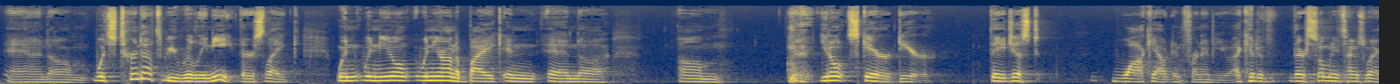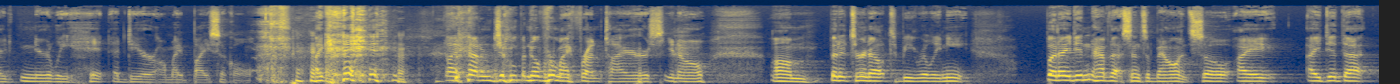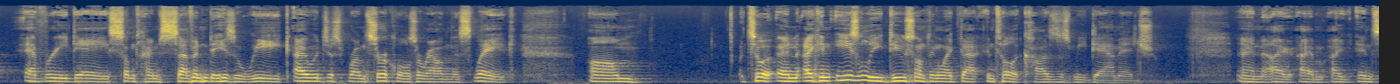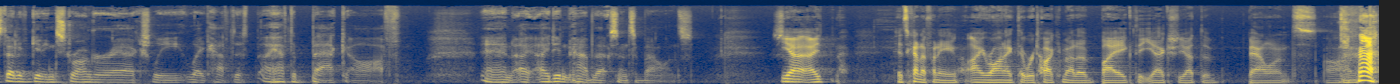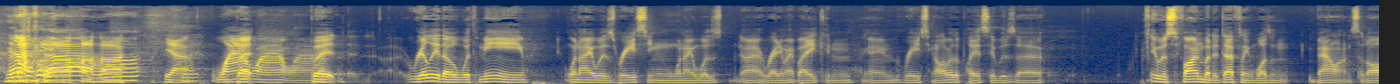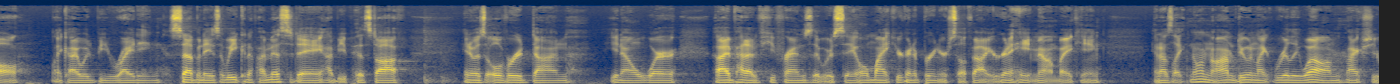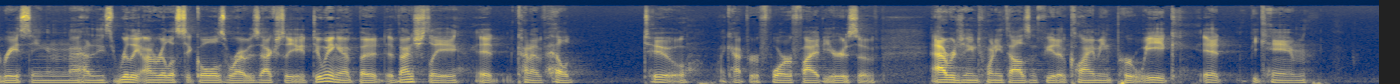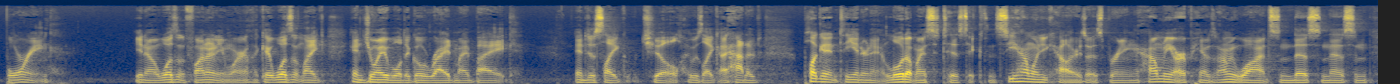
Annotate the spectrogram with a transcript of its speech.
And um, which turned out to be really neat. There's like when when you don't when you're on a bike and and uh, um, you don't scare deer. They just walk out in front of you. I could have. There's so many times when I nearly hit a deer on my bicycle. like I had him jumping over my front tires, you know. Um, but it turned out to be really neat. But I didn't have that sense of balance, so I I did that every day, sometimes seven days a week. I would just run circles around this lake. Um, so and I can easily do something like that until it causes me damage and I, I'm, I instead of getting stronger, I actually like have to I have to back off, and I, I didn't have that sense of balance. Yeah, I. It's kind of funny, ironic that we're talking about a bike that you actually have to balance on. yeah. Wow, but, wow, wow. But really, though, with me, when I was racing, when I was uh, riding my bike and, and racing all over the place, it was uh, it was fun, but it definitely wasn't balanced at all. Like I would be writing seven days a week, and if I missed a day, I'd be pissed off, and it was overdone. You know, where I've had a few friends that would say, "Oh, Mike, you're going to burn yourself out. You're going to hate mountain biking." And I was like, no, I'm not. I'm doing like really well. I'm actually racing, and I had these really unrealistic goals where I was actually doing it, but eventually it kind of held to. Like after four or five years of averaging 20,000 feet of climbing per week, it became boring. You know, it wasn't fun anymore. Like it wasn't like enjoyable to go ride my bike and just like chill. It was like I had to plug it into the internet, load up my statistics, and see how many calories I was burning, how many RPMs, how many watts, and this and this, and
